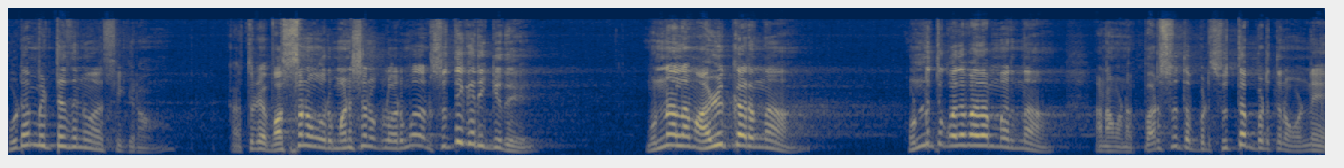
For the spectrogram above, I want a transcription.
புடமிட்டதுன்னு வாசிக்கிறோம். கத்துடைய வசனம் ஒரு மனுஷனுக்குள்ள வரும்போது அவன் சுத்திகரிக்குது. முன்னால் அவன் அழுக்க இருந்தான். ஒன்றுத்துக்கு உதவாதமாக இருந்தான். ஆனால் அவனை பரிசுத்தப்பட்டு சுத்தப்படுத்தின உடனே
